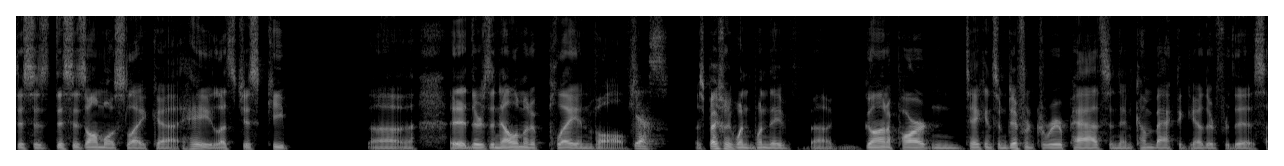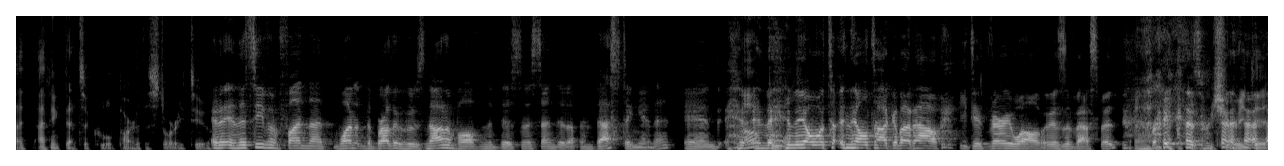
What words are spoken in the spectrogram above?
this is this is almost like uh, hey let's just keep uh, uh, there's an element of play involved Yes. Especially when when they've uh, gone apart and taken some different career paths and then come back together for this I, I think that's a cool part of the story too And, and it's even fun that one the brother who's not involved in the business ended up investing in it, and and, Oh, they, cool. and they all t- and they all talk about how he did very well with his investment, right? Because I'm sure he did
